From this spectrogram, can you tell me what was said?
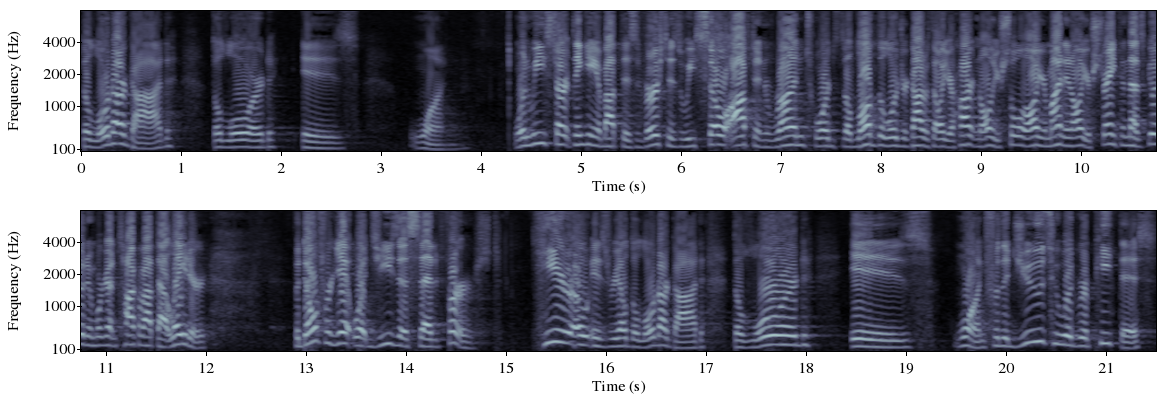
the Lord our God, the Lord is one. When we start thinking about this verses, we so often run towards the love the Lord your God with all your heart and all your soul and all your mind and all your strength, and that's good, and we're going to talk about that later. But don't forget what Jesus said first. Hear, O Israel, the Lord our God, the Lord is one. For the Jews who would repeat this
